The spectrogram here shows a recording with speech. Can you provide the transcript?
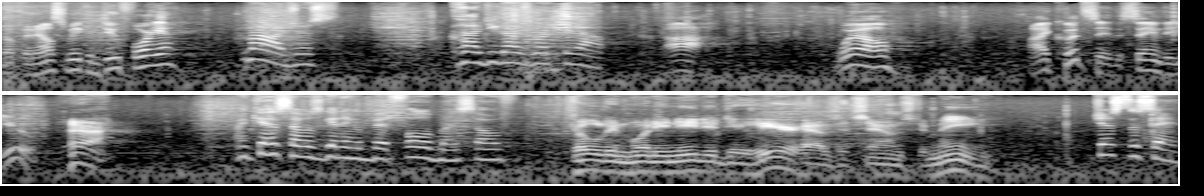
Something else we can do for you? Nah, just glad you guys worked it out. Ah. Well, I could say the same to you. Ha! I guess I was getting a bit full of myself. Told him what he needed to hear, how's it sounds to me. Just the same.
